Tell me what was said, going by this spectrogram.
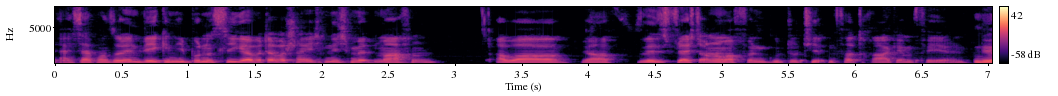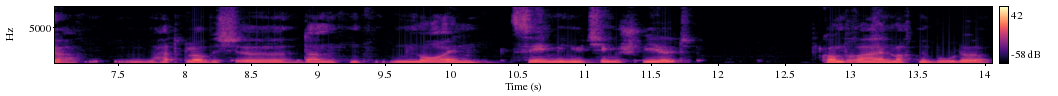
Ja, ich sag mal so, den Weg in die Bundesliga wird er wahrscheinlich nicht mitmachen. Aber ja, will sich vielleicht auch nochmal für einen gut dotierten Vertrag empfehlen. Ja, hat, glaube ich, äh, dann neun, zehn Minütchen gespielt. Kommt rein, macht eine Bude.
